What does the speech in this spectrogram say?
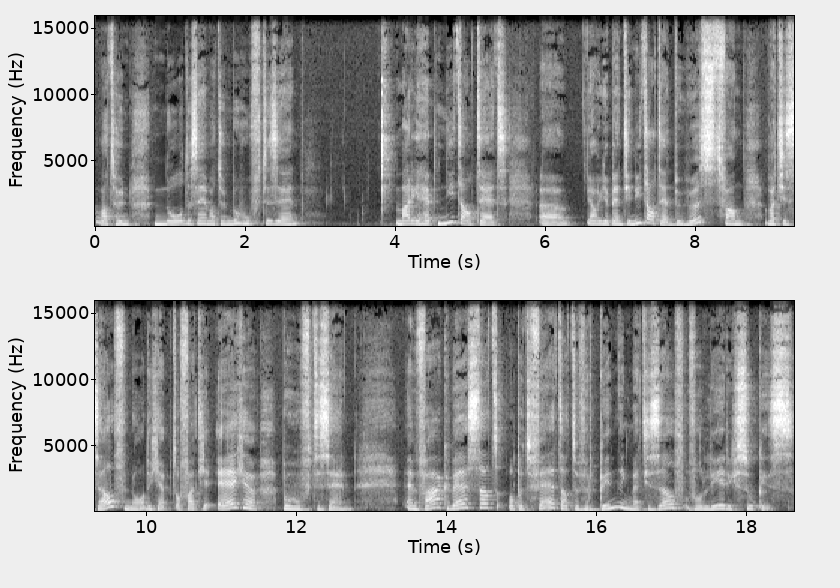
wat hun noden zijn, wat hun behoeften zijn. Maar je hebt niet altijd, uh, ja, je bent je niet altijd bewust van wat je zelf nodig hebt of wat je eigen behoeften zijn. En vaak wijst dat op het feit dat de verbinding met jezelf volledig zoek is.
